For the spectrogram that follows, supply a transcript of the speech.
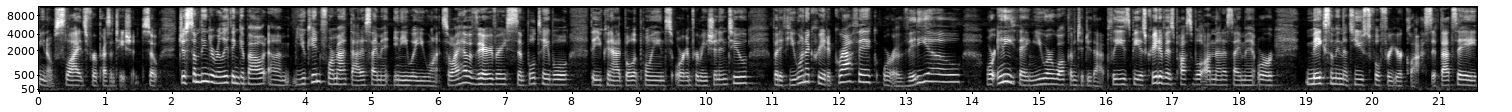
you know slides for a presentation. So just something to really think about. Um, you can format that assignment any way you want. So i have a very very simple table that you can add bullet points or information into. But if you want to create a graphic or a video or anything you are welcome to do that please be as creative as possible on that assignment or make something that's useful for your class. If that's a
